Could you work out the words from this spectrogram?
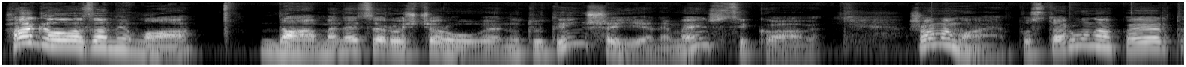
Хагалаза нема. Да, мене це розчаровує. Ну тут інше є, не менш цікаве. Що ми маємо? Постаруна, Перт,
